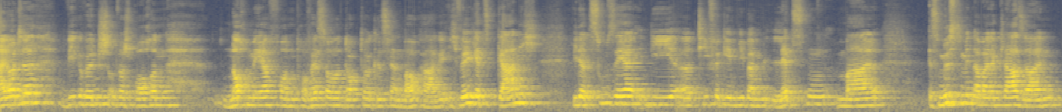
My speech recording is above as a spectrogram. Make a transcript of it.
Hi Leute, wie gewünscht und versprochen, noch mehr von Professor Dr. Christian Baukage. Ich will jetzt gar nicht wieder zu sehr in die äh, Tiefe gehen wie beim letzten Mal. Es müsste mittlerweile klar sein,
